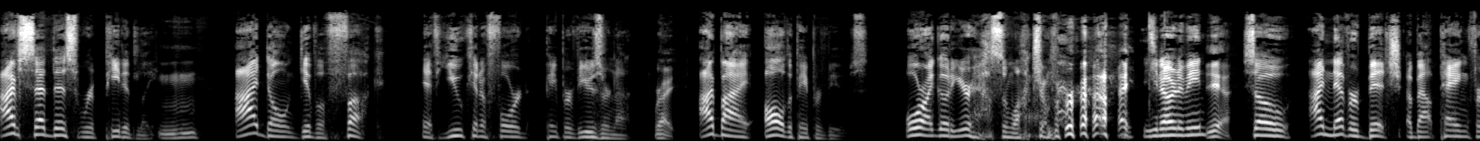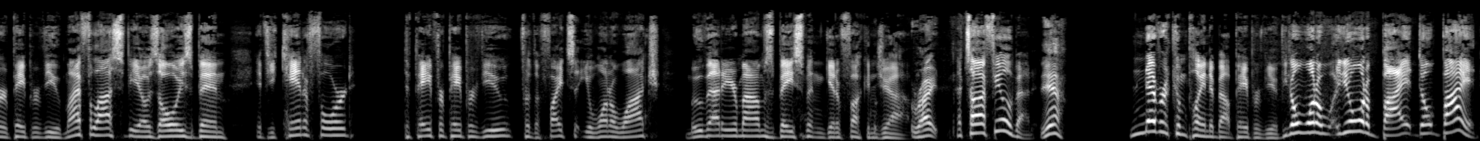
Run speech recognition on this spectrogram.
I've said this repeatedly. Mm-hmm. I don't give a fuck if you can afford pay per views or not. Right, I buy all the pay per views, or I go to your house and watch them. right. you know what I mean? Yeah, So I never bitch about paying for a pay per view. My philosophy has always been if you can't afford to pay for pay per view for the fights that you want to watch, move out of your mom's basement and get a fucking job. right. That's how I feel about it. Yeah, Never complain about pay per view. If you don't want to, you don't want to buy it. Don't buy it.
